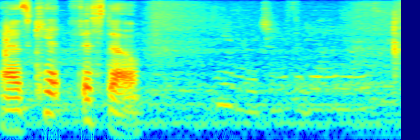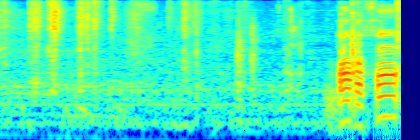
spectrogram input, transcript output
as Kit Fisto. Boba Fett.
